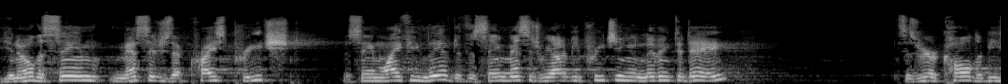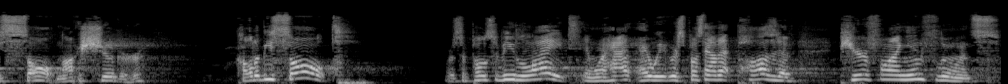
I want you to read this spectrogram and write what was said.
You know, the same message that Christ preached, the same life He lived, is the same message we ought to be preaching and living today. It says we are called to be salt, not sugar. Called to be salt. We're supposed to be light and we're, ha- we're supposed to have that positive, purifying influence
